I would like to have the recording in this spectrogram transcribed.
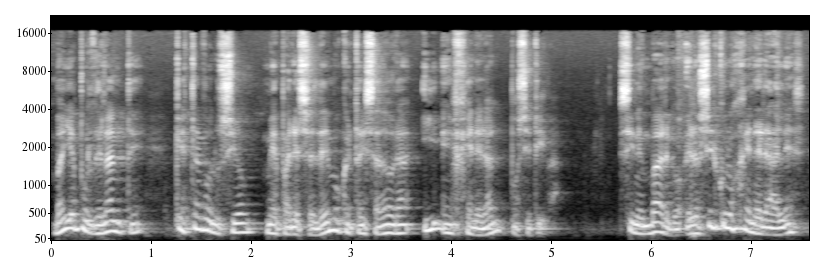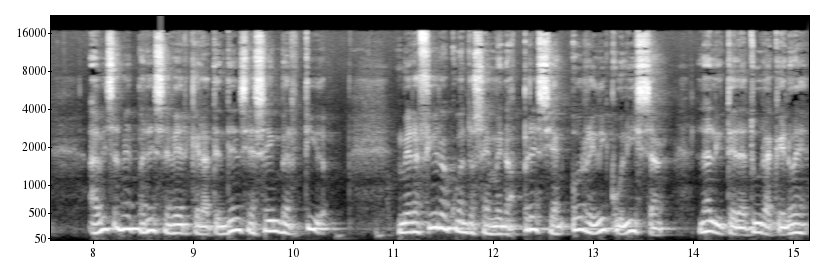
Vaya por delante que esta evolución me parece democratizadora y en general positiva. Sin embargo, en los círculos generales, a veces me parece ver que la tendencia se ha invertido. Me refiero a cuando se menosprecian o ridiculizan la literatura que no es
